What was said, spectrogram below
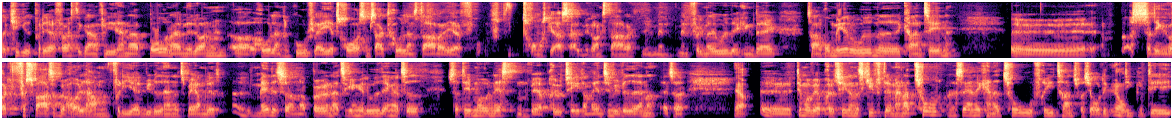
og kiggede på det her første gang, fordi han har Bowen, Almedon og Holland og gule flag. Jeg tror som sagt, Holland starter. Jeg f- tror måske også, at Almedon starter, men, men følg med i udviklingen der, ikke? Så har han Romero ude med karantæne. Øh, så det kan godt forsvare sig at beholde ham, fordi at vi ved, at han er tilbage om lidt. Madison og Burn er til gengæld ude længere tid, så det må næsten være prioriteterne, indtil vi ved andet. Altså, Ja. øh, det må være prioriteterne at skifte dem. Han har to, sagde han ikke, han havde to frie transfers i år. Det, det, det,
